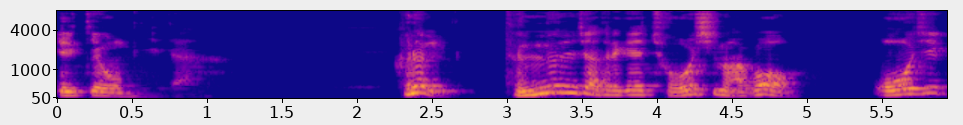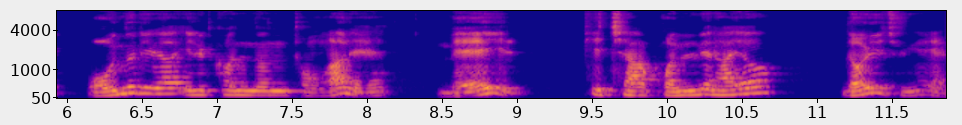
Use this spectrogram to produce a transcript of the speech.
일깨웁니다. 그는 듣는 자들에게 조심하고 오직 오늘이라 일컫는 동안에 매일 피차 권면하여 너희 중에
